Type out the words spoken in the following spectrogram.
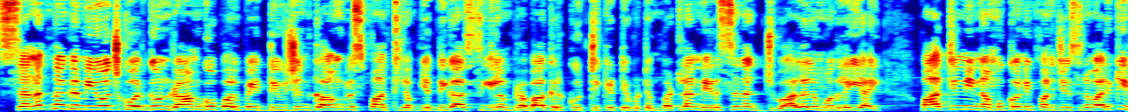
సనత్ నగర్ నియోజకవర్గం Ram Gopalpet division Congress party అభ్యర్థిగా శీలం ప్రభాకర్కు టికెట్ ఇవ్వటం పట్ల నిరసన జ్వాలలు మొదలయ్యాయి. పార్టీని నమ్ముకొని పనిచేసిన వారికి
